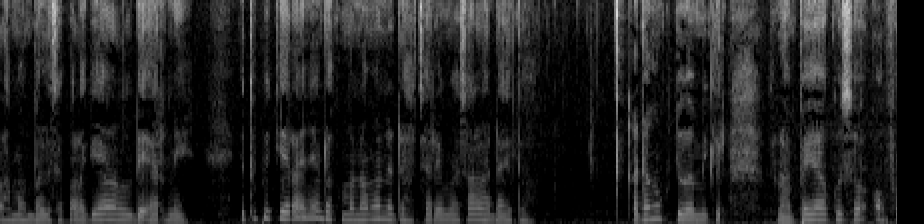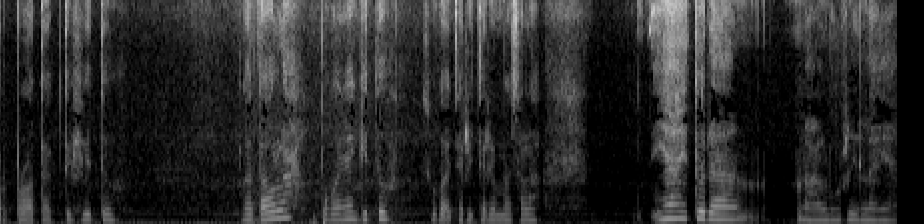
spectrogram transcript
lama balas apalagi ya LDR nih. Itu pikirannya udah ke mana-mana dah cari masalah dah itu. Kadang aku juga mikir kenapa ya aku so overprotective itu? Nggak tau lah pokoknya gitu suka cari-cari masalah. Ya itu udah naluri lah ya.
